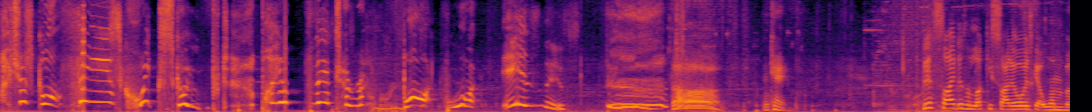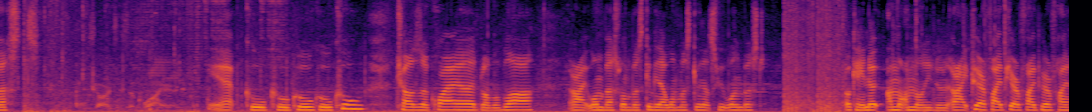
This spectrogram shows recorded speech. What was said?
I just got phase quick scoped by a veteran bot. What is this? ah. Okay. This side is a lucky side. I always get one burst. Yep, cool, cool, cool, cool, cool. Charges acquired, blah, blah, blah. Alright, one burst, one burst. Give me that one burst. Give me that sweet one burst. Okay, no, I'm not, I'm not even doing it. Alright, purify, purify, purify.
